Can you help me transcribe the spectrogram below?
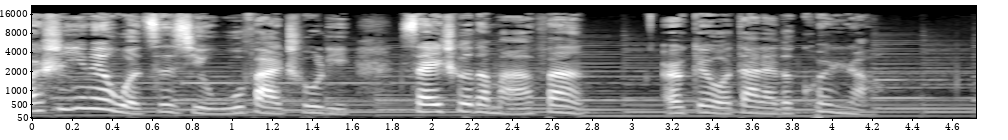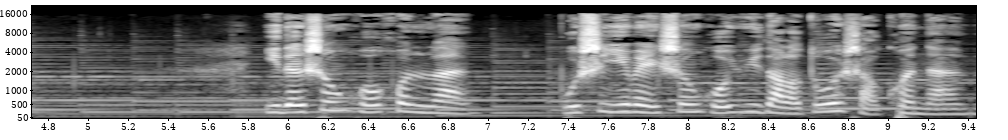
而是因为我自己无法处理塞车的麻烦而给我带来的困扰。你的生活混乱，不是因为生活遇到了多少困难，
